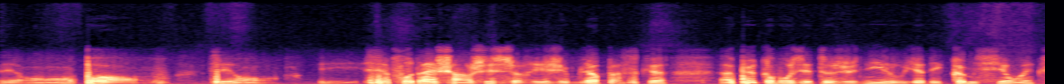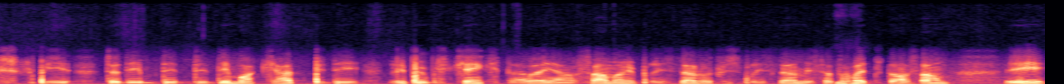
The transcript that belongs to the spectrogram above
on, on pas. tu sais, on- il faudrait changer ce régime-là parce que, un peu comme aux États-Unis, où il y a des commissions, hein, puis tu as des, des- des démocrates puis des républicains qui travaillent ensemble, un président, l'autre vice-président, mais ça travaille tout ensemble et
